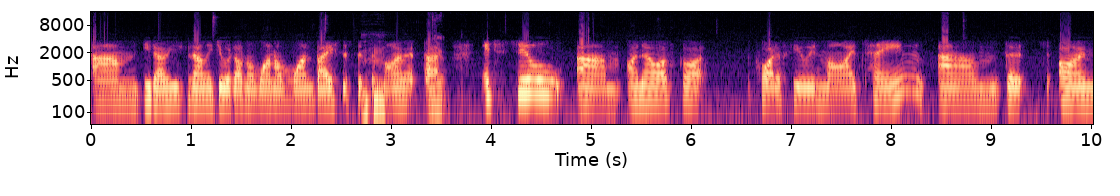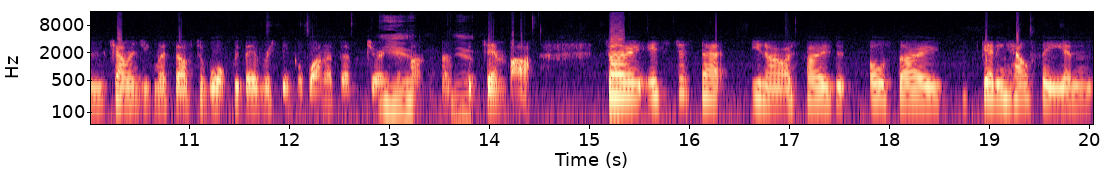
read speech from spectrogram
um, you know, you can only do it on a one-on-one basis at mm-hmm. the moment, but yep. it's still. Um, I know I've got quite a few in my team um, that I'm challenging myself to walk with every single one of them during yep, the month of yep. September. So it's just that, you know, I suppose it's also getting healthy and,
